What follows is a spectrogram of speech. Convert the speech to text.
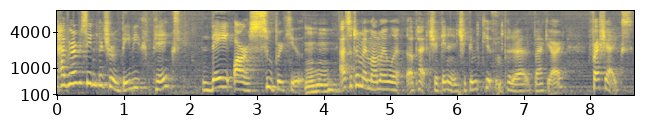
have you ever seen a picture of baby pigs? They are super cute. Mm-hmm. I also told my mom I want a pet chicken, and a chicken's cute, and put it out of the backyard. Fresh eggs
